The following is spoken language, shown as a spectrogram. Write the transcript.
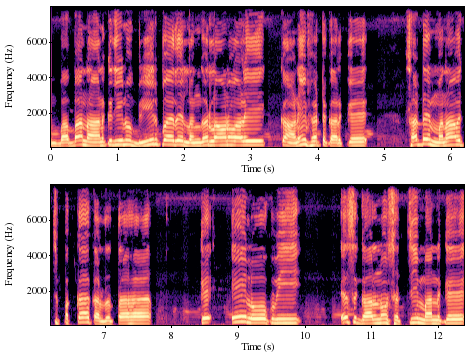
ਬਾਬਾ ਨਾਨਕ ਜੀ ਨੂੰ 20 ਰੁਪਏ ਦੇ ਲੰਗਰ ਲਾਉਣ ਵਾਲੀ ਕਹਾਣੀ ਫਿੱਟ ਕਰਕੇ ਸਾਡੇ ਮਨਾਂ ਵਿੱਚ ਪੱਕਾ ਕਰ ਦਿੱਤਾ ਹੈ ਕਿ ਇਹ ਲੋਕ ਵੀ ਇਸ ਗੱਲ ਨੂੰ ਸੱਚੀ ਮੰਨ ਕੇ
